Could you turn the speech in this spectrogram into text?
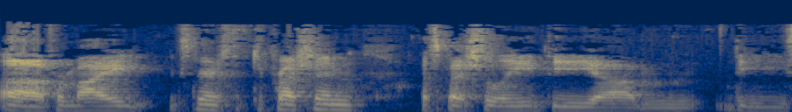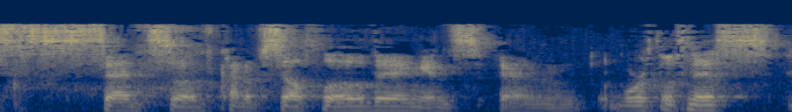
uh, from my experience with depression, especially the um, the sense of kind of self-loathing and and worthlessness,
